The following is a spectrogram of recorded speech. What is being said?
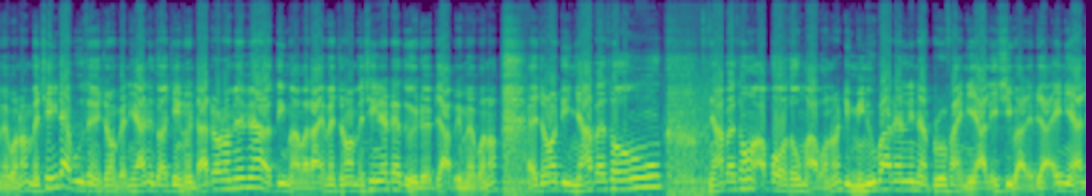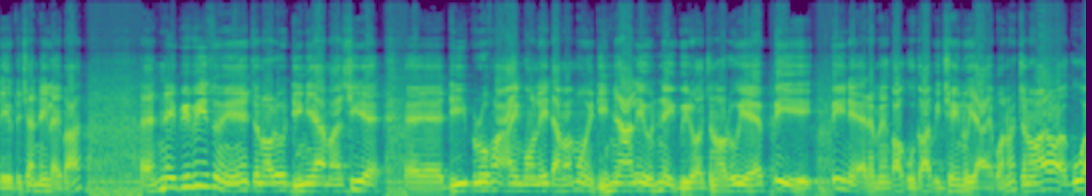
မယ်ပေါ့နော်မချိန်တတ်ဘူးဆိုရင်ကျွန်တော်ဘယ်နေရာနေသွားချိန်လို့ဒါတော်တော်များများတော့သိမှာပါဒါပေမဲ့ကျွန်တော်မချိန်တတ်တဲ့သူတွေအတွက်ပြပေးမယ်ပေါ့နော်အဲကျွန်တော်ဒီညာဘက်ဆုံးညာဘက်ဆုံးအပေါ်ဆုံးပါပေါ့နော်ဒီ menu bar တန်းလေးနဲ့ profile နေရာလေးရှိပါတယ်ဗျအဲ့နေရာလေးကိုတစ်ချက်နှိပ်လိုက်ပါအဲနှိပ်ပြီးပြီဆိုရင်ကျွန်တော်တို့ဒီနေရာမှာရှိတဲ့အဲဒီ profile icon လေးဒါမှမဟုတ်ဒီမြားလေးကိုနှိပ်ပြီးတော့ကျွန်တော်တို့ရဲ့ page page နဲ့ element ကောက်ကိုသွားပြီးချိန်လို့ရတယ်ပေါ့နော်ကျွန်တော်ကတော့အခုက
